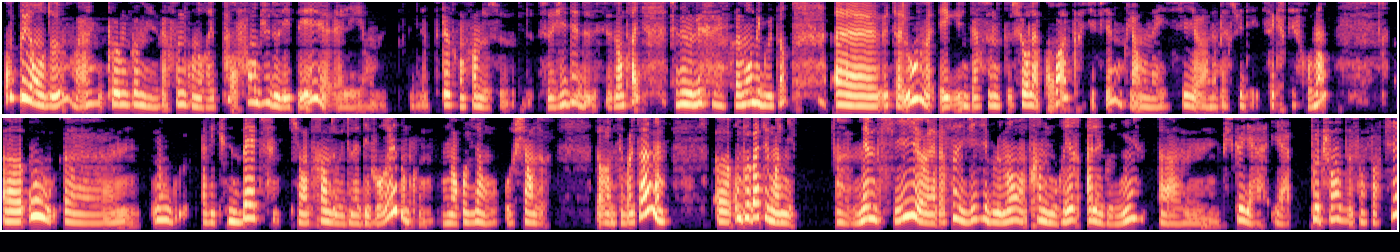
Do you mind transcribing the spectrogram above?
couper en deux, comme une personne qu'on aurait pourfendue de l'épée. Peut-être en train de se, vider de ses entrailles. Je suis désolée, c'est vraiment dégoûtant. Euh, est une personne sur la croix crucifiée, donc là on a ici un aperçu des sacrifices romains, euh, ou, euh, ou avec une bête qui est en train de, la dévorer, donc on, en revient au, chien de, de Ramsay Bolton, euh, on ne peut pas témoigner. Même si la personne est visiblement en train de mourir à l'agonie, puisqu'il y a, y a, peu de chances de s'en sortir.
